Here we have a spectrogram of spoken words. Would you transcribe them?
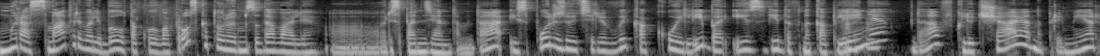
Мы рассматривали, был такой вопрос, который мы задавали э, респондентам, да, используете ли вы какой-либо из видов накопления uh-huh да, включая, например,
